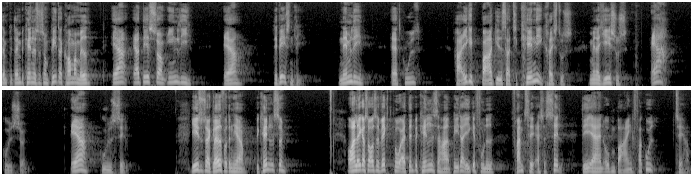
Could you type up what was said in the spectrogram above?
den, den bekendelse, som Peter kommer med, er, er det, som egentlig er det væsentlige. Nemlig, at Gud har ikke bare givet sig til kende i Kristus, men at Jesus er Guds søn. Er Gud selv. Jesus er glad for den her bekendelse, og han lægger så også vægt på, at den bekendelse har Peter ikke fundet frem til af sig selv. Det er en åbenbaring fra Gud til ham.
